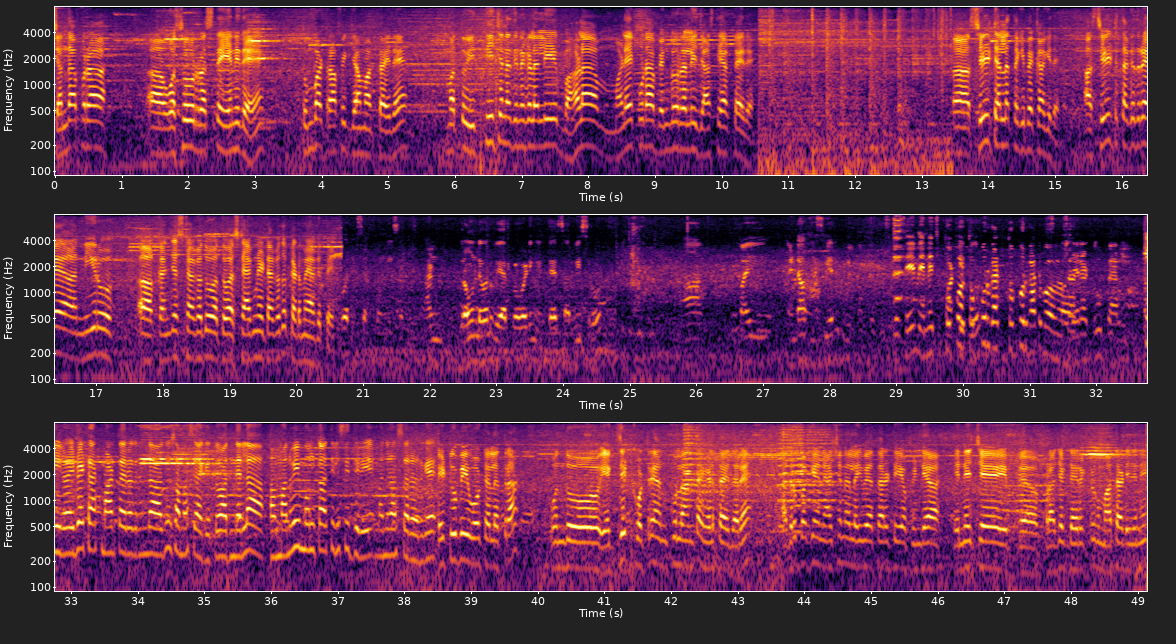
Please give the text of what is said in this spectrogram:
ಚಂದಾಪುರ ಹೊಸೂರು ರಸ್ತೆ ಏನಿದೆ ತುಂಬ ಟ್ರಾಫಿಕ್ ಜಾಮ್ ಆಗ್ತಾ ಇದೆ. ಮತ್ತು ಇತ್ತೀಚಿನ ದಿನಗಳಲ್ಲಿ ಬಹಳ ಮಳೆ ಕೂಡ ಬೆಂಗಳೂರಲ್ಲಿ ಜಾಸ್ತಿ ಆಗ್ತಾ ಇದೆ. ಸಿಲ್ಟ್ ಎಲ್ಲ ತೆಗಿಬೇಕಾಗಿದೆ. ಆ ಸಿಲ್ಟ್ ತೆಗೆದ್ರೆ ನೀರು ಕಂಜೆಸ್ಟ್ ಆಗೋದು ಅಥವಾ ಸ್ಟ್ಯಾಗ್ನೇಟ್ ಆಗೋದು ಕಡಿಮೆ ಆಗುತ್ತೆ. Ground level we are providing entire service road Uh, by end of this year we will complete this. The same NH 44. Thoppur Ghat Thoppur Ghat There are two parallel. ಈ railway track ಮಾಡ್ತಾ ಇರೋದ್ರಿಂದ ಅದು ಸಮಸ್ಯೆ ಆಗಿತ್ತು ಅದನ್ನೆಲ್ಲ ಮನವಿ ಮೂಲಕ ತಿಳಿಸಿದ್ದೀರಿ ಮಂಜುನಾಥ್ ಸರ್ ಅವ್ರಿಗೆ ಎ ಟು ಬಿ ಹೋಟೆಲ್ ಹತ್ರ ಒಂದು ಎಕ್ಸಿಟ್ ಕೊಟ್ಟರೆ ಅನುಕೂಲ ಅಂತ ಹೇಳ್ತಾ ಇದ್ದಾರೆ ಅದ್ರ ಬಗ್ಗೆ national highway authority of India N H A project ಡೈರೆಕ್ಟ್ರಿಗೆ ಮಾತಾಡಿದ್ದೀನಿ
